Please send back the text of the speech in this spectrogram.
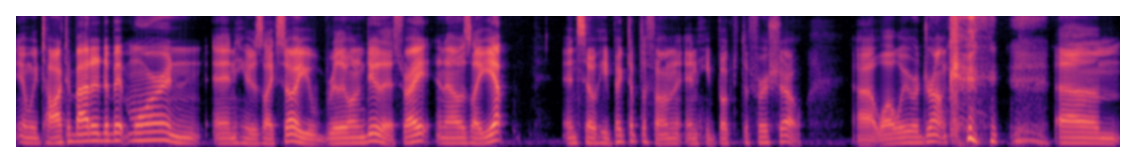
and we talked about it a bit more and and he was like, "So, you really want to do this, right?" And I was like, "Yep." And so he picked up the phone and he booked the first show uh, while we were drunk. um,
